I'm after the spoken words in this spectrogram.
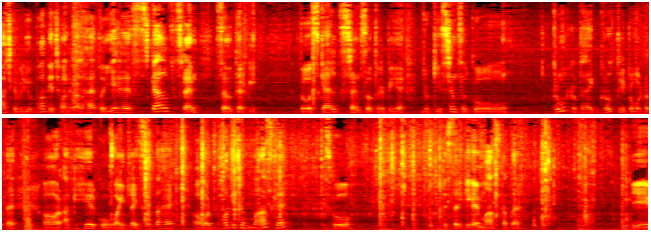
आज का वीडियो बहुत ही अच्छा होने वाला है। तो ये है स्कैल्प स्टेम सेल थेरेपी तो स्कैल्प स्टेम सेल थेरेपी है, जो कि स्टेम सेल को प्रमोट करता है ग्रोथ के लिए प्रमोट करता है, और आपके हेयर को वाइटलाइज करता है, और बहुत ही अच्छा मास्क है। इसको इस तरीके का मास्क आता है। ये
